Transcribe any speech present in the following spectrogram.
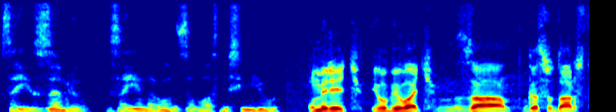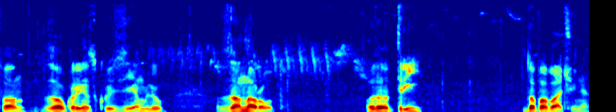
за їх землю, за її народ, за власну сім'ю, Умереть и убивать за государство, за украинскую землю, за народ. Вот это три до побачення.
